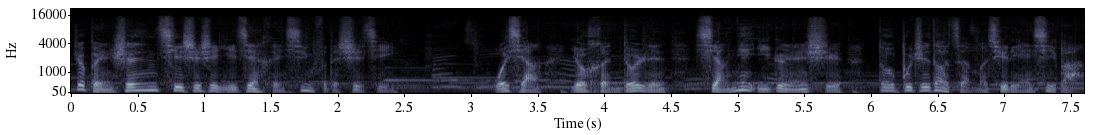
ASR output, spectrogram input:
这本身其实是一件很幸福的事情。我想有很多人想念一个人时都不知道怎么去联系吧，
